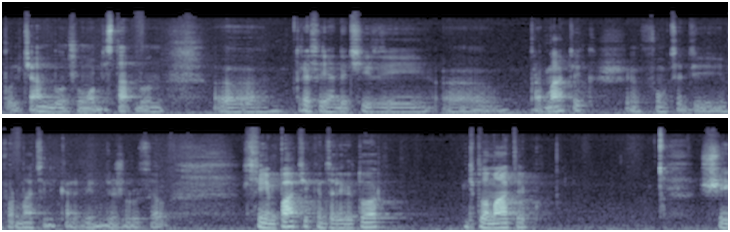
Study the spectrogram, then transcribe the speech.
polițian bun și un om de stat bun uh, trebuie să ia decizii uh, pragmatic și în funcție de informațiile care vin din jurul său. Să fie empatic, înțelegător, diplomatic și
